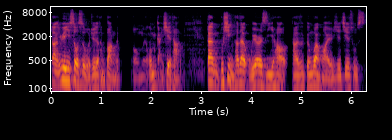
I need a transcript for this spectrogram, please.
当然愿意受试，我觉得很棒的，我们我们感谢他。但不幸他在五月二十一号，他是跟万华有一些接触史，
